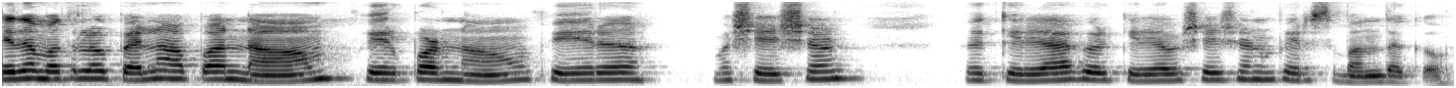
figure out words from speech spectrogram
ਇਹਦਾ ਮਤਲਬ ਪਹਿਲਾਂ ਆਪਾਂ ਨਾਮ, ਫਿਰ ਪੜਨਾਮ ਫਿਰ ਵਿਸ਼ੇਸ਼ਣ, ਫਿਰ ਕਿਰਿਆ ਫਿਰ ਕਿਰਿਆ ਵਿਸ਼ੇਸ਼ਣ, ਫਿਰ ਸੰਬੰਧਕ।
